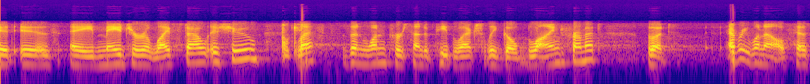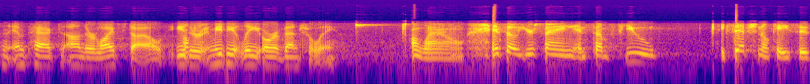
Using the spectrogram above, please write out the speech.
it is a major lifestyle issue. Okay. Less than 1% of people actually go blind from it, but everyone else has an impact on their lifestyle, either Okay. immediately or eventually. Oh, wow. And so you're saying in some few exceptional cases,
